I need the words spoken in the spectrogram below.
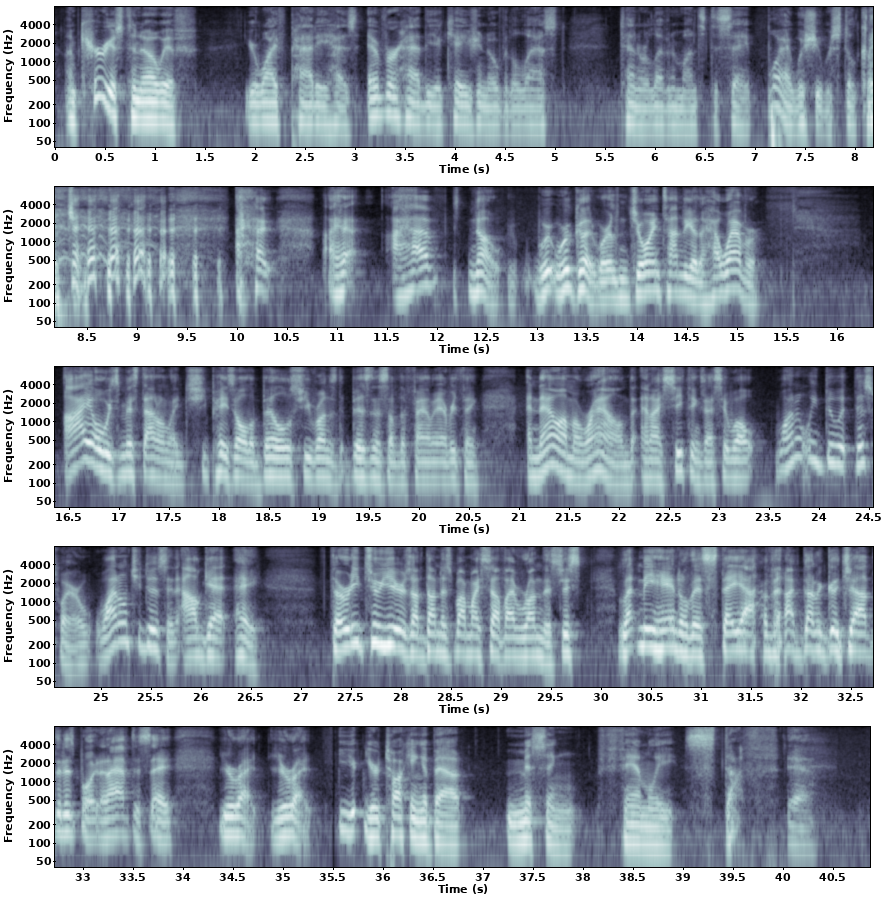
I'm curious to know if your wife Patty has ever had the occasion over the last 10 or 11 months to say, boy, I wish you were still coaching? I, I, I have, no, we're, we're good. We're enjoying time together. However, I always missed out on like, she pays all the bills, she runs the business of the family, everything. And now I'm around and I see things. I say, well, why don't we do it this way? Or why don't you do this? And I'll get, hey, 32 years I've done this by myself. I've run this. Just let me handle this. Stay out of it. I've done a good job to this point. And I have to say, you're right. You're right. You're talking about missing family stuff. Yeah.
